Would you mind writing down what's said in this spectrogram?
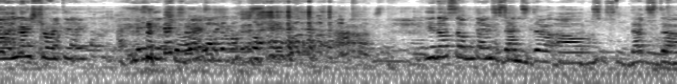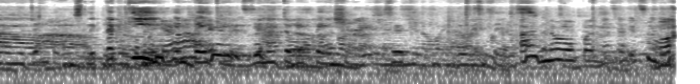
Oh, you're shortening. Make it short. You know, sometimes that's the um, that's the the key in baking. You need to be patient. You know, in doing things. I know, but it's small.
